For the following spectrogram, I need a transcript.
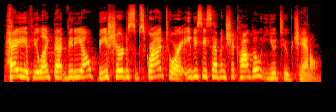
Hey, if you like that video, be sure to subscribe to our ABC 7 Chicago YouTube channel.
